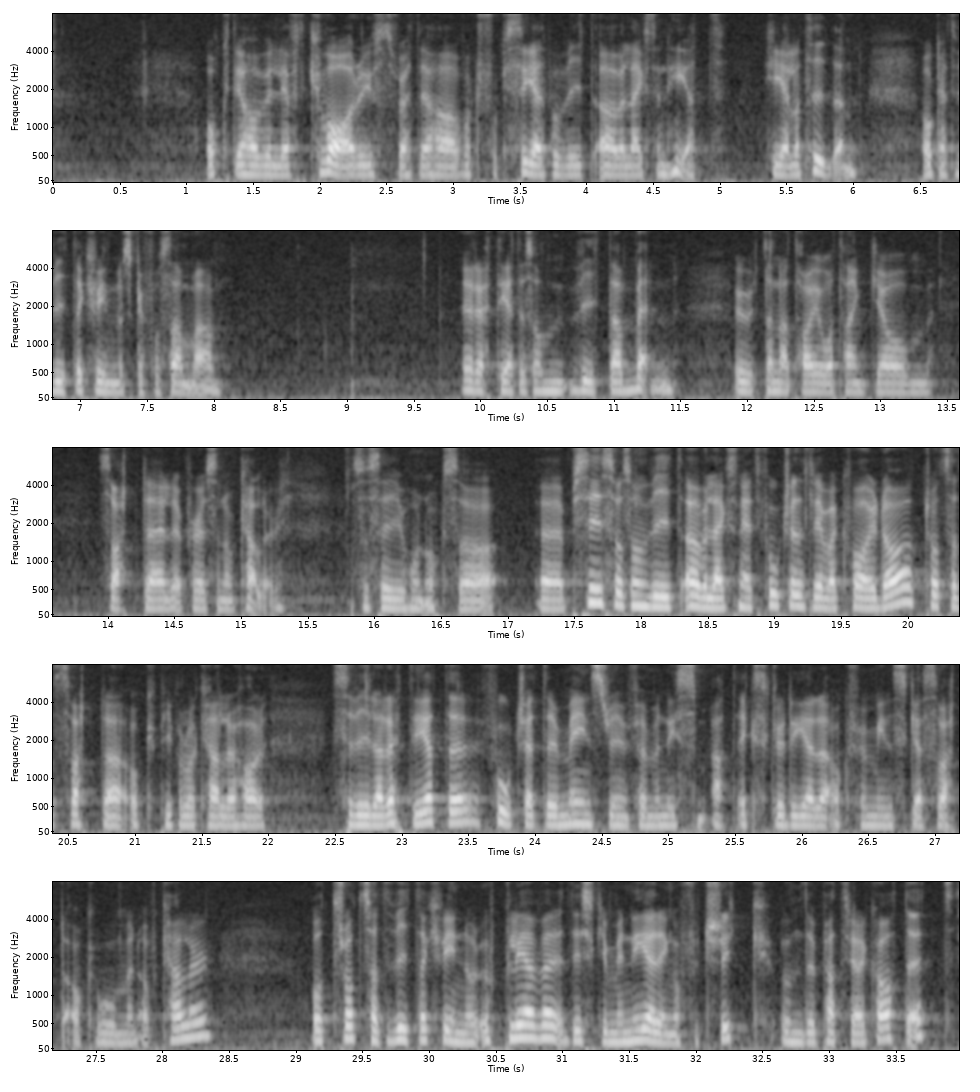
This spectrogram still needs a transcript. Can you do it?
Och det har väl levt kvar just för att det har varit fokuserat på vit överlägsenhet hela tiden. Och att vita kvinnor ska få samma rättigheter som vita män utan att ha i åtanke om svarta eller person of color. Så säger hon också eh, precis så som vit överlägsenhet fortsätter att leva kvar idag trots att svarta och people of color har civila rättigheter fortsätter mainstream feminism att exkludera och förminska svarta och women of color. Och trots att vita kvinnor upplever diskriminering och förtryck under patriarkatet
